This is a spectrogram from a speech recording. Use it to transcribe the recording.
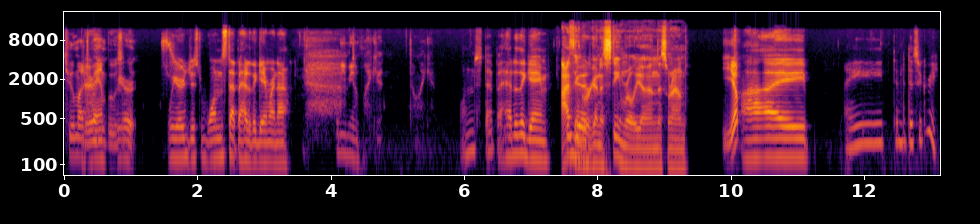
Too much Jordan, bamboos. We are, we are just one step ahead of the game right now. What do you mean? Don't like it. Don't like it. One step ahead of the game. I Too think good. we're gonna steamroll you in this round. Yep. I I tend to disagree.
